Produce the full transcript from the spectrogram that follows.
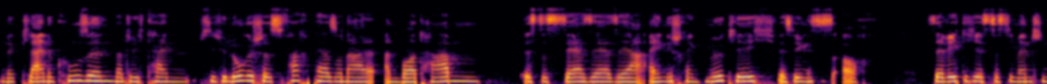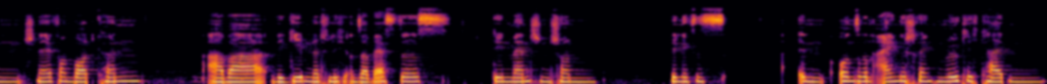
eine kleine Crew sind, natürlich kein psychologisches Fachpersonal an Bord haben, ist es sehr, sehr, sehr eingeschränkt möglich, weswegen es auch sehr wichtig ist, dass die Menschen schnell von Bord können. Aber wir geben natürlich unser Bestes, den Menschen schon wenigstens in unseren eingeschränkten Möglichkeiten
